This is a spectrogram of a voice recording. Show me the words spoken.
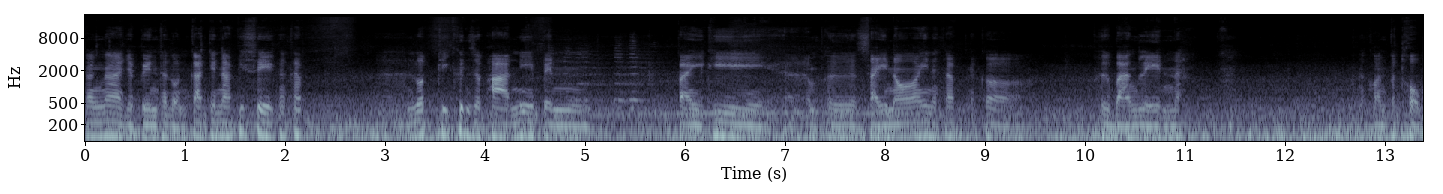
ข้างหน้าจะเป็นถนนกาญจนาพิเศษนะครับรถที่ขึ้นสะพานนี่เป็นไปที่อำเภอไซน้อยนะครับ แล้วก็อำเภอบางเลนนะนครปฐม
